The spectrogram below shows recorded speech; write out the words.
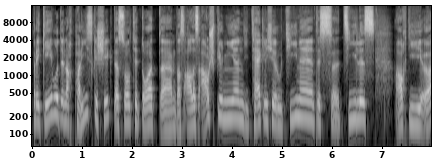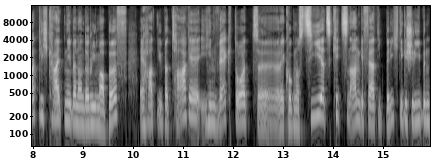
Breguet wurde nach Paris geschickt, er sollte dort ähm, das alles ausspionieren, die tägliche Routine des äh, Zieles, auch die Örtlichkeiten eben an der Rue Marbeuf. Er hat über Tage hinweg dort äh, rekognosziert, Skizzen angefertigt, Berichte geschrieben,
